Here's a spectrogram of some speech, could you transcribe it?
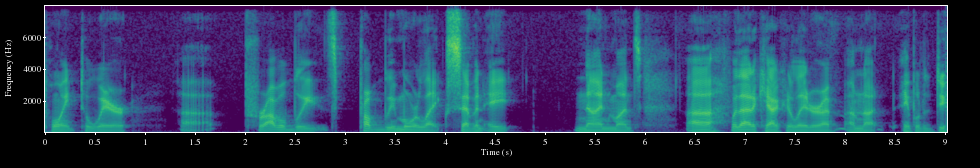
point to where uh, probably it's probably more like seven, eight, nine months. Uh, without a calculator, I, I'm not able to do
